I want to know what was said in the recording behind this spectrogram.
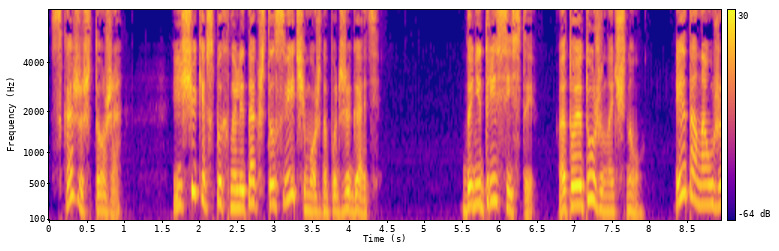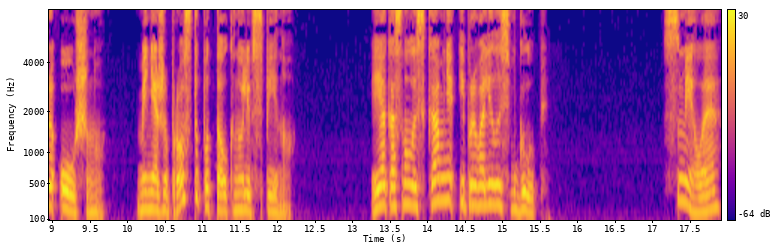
Скажешь тоже. И щеки вспыхнули так, что свечи можно поджигать. Да не трясись ты, а то я тоже начну. Это она уже Оушену. Меня же просто подтолкнули в спину. Я коснулась камня и провалилась вглубь. Смелая.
